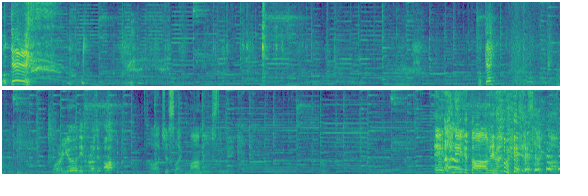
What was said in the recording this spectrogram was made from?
okay. okay. For you, the frozen up. Oh, just like Mama used to make. It's need it all. just like Mama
